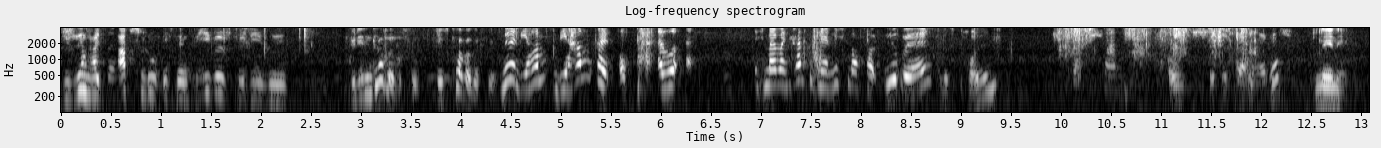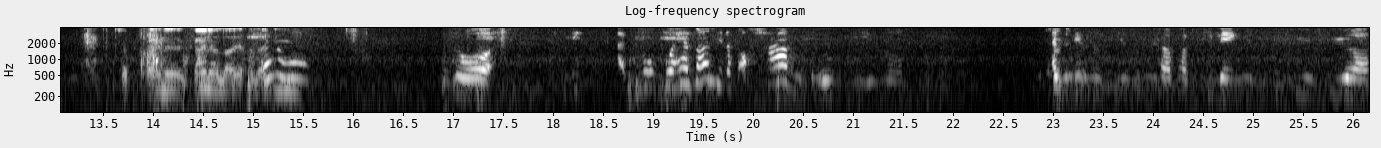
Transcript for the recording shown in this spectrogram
die sind halt absolut nicht sensibel für diesen, für diesen Körpergefühl, fürs Körpergefühl. Nö, die haben, die haben halt auch kein, also ich meine, man kann sich ja nicht mal verübeln. Ist alles Pollen? Oh shit. Bist du allergisch? Nee, nee. Ich habe keine, keinerlei Allergien. So, die, wo, woher sollen sie das auch haben irgendwie so? Also dieses, dieses Körperfeeling, dieses Gefühl für.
